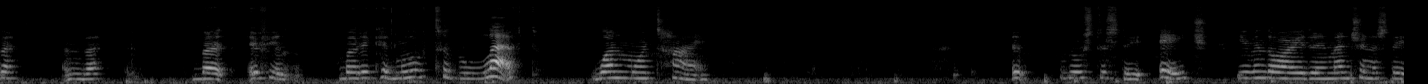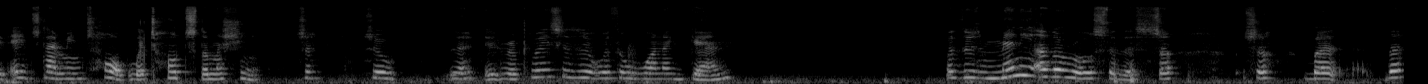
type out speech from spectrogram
that and that but if you but it can move to the left one more time. It goes to state H. Even though I didn't mention a state H, that means halt, which halts the machine. So so the, it replaces it with a one again. But there's many other rules to this. So, so, but the,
